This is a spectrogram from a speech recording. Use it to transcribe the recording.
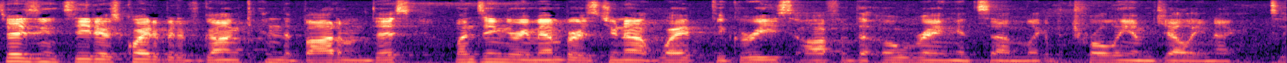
So as you can see there's quite a bit of gunk in the bottom of this one thing to remember is do not wipe the grease off of the O-ring. It's um, like a petroleum jelly nut. So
